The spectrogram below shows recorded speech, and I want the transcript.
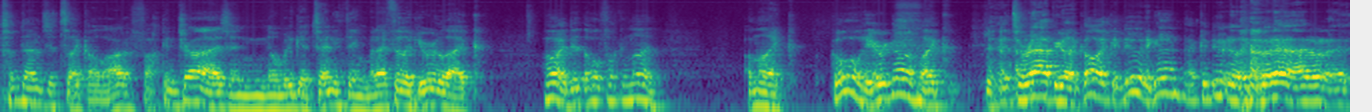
sometimes it's like a lot of fucking tries and nobody gets anything. But I feel like you were like, oh, I did the whole fucking line. I'm like, cool, here we go. Like, it's a wrap. You're like, oh, I could do it again. I could do it. Like, but uh, I don't know.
